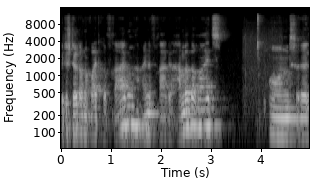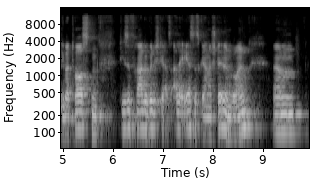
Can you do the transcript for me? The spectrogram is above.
bitte stellt auch noch weitere Fragen. Eine Frage haben wir bereits. Und äh, lieber Thorsten, diese Frage würde ich dir als allererstes gerne stellen wollen. Ähm,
